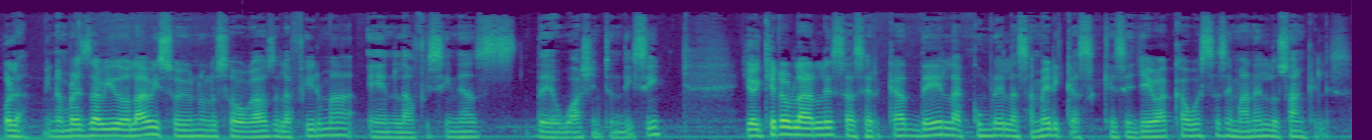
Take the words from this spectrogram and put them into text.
Hola, mi nombre es David Olavi, soy uno de los abogados de la firma en las oficinas de Washington, D.C. Y hoy quiero hablarles acerca de la Cumbre de las Américas que se lleva a cabo esta semana en Los Ángeles.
